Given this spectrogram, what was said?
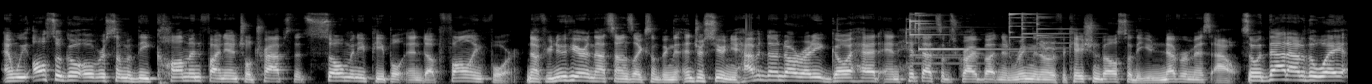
And we also go over some of the common financial traps that so many people end up falling for. Now, if you're new here and that sounds like something that interests you and you haven't done it already, go ahead and hit that subscribe button and ring the notification bell so that you never miss out. So with that out of the way,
